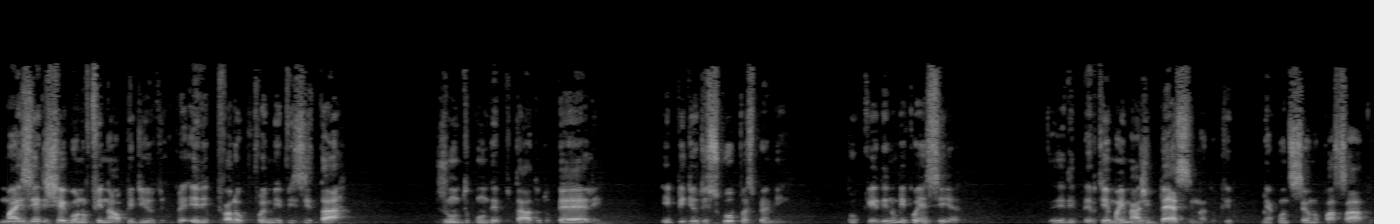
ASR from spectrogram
Mas ele chegou no final, pediu, ele falou que foi me visitar, junto com um deputado do PL, e pediu desculpas para mim, porque ele não me conhecia. Ele, eu tenho uma imagem péssima do que me aconteceu no passado.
